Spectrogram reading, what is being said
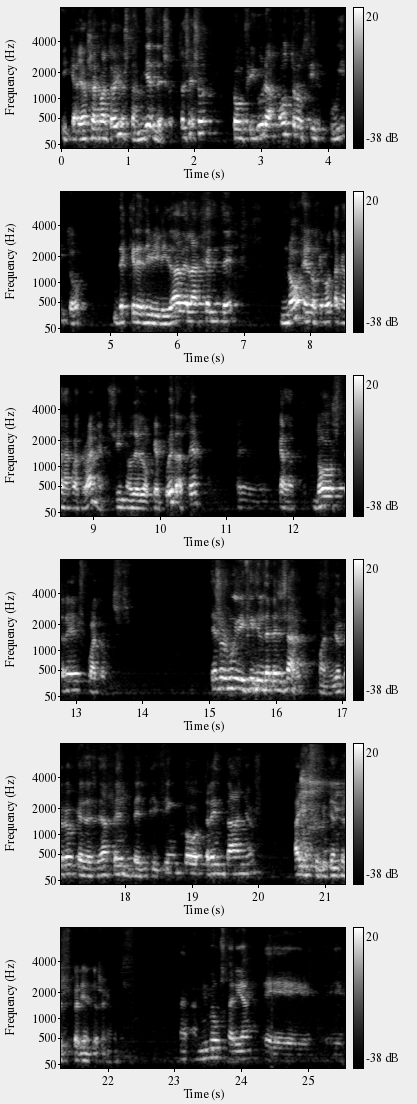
Y que haya observatorios también de eso. Entonces, eso configura otro circuito de credibilidad de la gente no en lo que vota cada cuatro años, sino de lo que puede hacer eh, cada dos, tres, cuatro meses. Eso es muy difícil de pensar. Bueno, yo creo que desde hace 25, 30 años hay suficientes experiencias en eso. A, mí me gustaría, eh, eh,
